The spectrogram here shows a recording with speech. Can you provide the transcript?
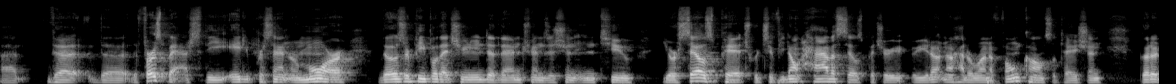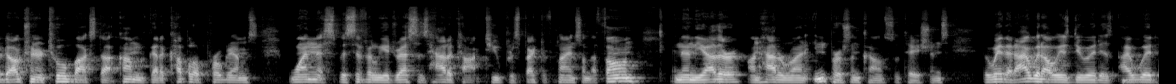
Uh, the, the, the first batch, the 80% or more, those are people that you need to then transition into your sales pitch, which if you don't have a sales pitch or you don't know how to run a phone consultation, go to dogtrainertoolbox.com. We've got a couple of programs, one that specifically addresses how to talk to prospective clients on the phone, and then the other on how to run in-person consultations. The way that I would always do it is I would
